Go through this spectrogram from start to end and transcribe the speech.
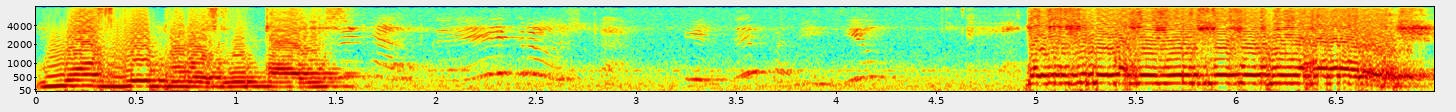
Мозги поразлетались. Прекрасная игрушка. И ты победил. Да ты себе что, что, что, что ты говоришь?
